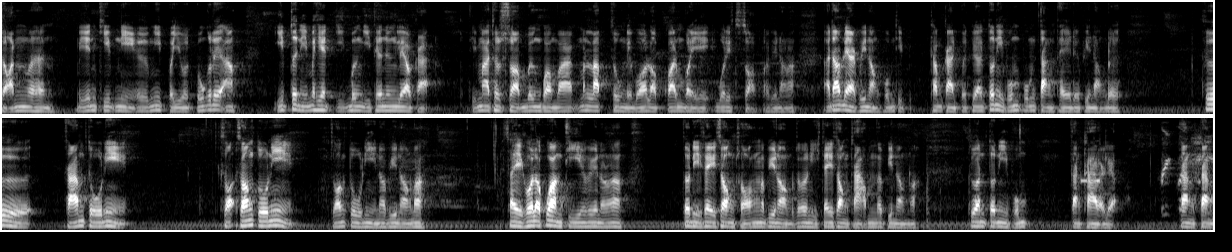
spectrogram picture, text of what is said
สอนว่าซั่นเห็นคลิปนี้เออมีประโยชน์ผมก็เลยเอาหยิบตัวนี้มาเฮ็ดอีกเบิ่งอีกเทื่อนึงแล้วก็ สิมาทดสอบเบิ่งพร้อมว่ามันรับตรงได้บ่รอบก่อนบ่ได้บ่ได้ทดสอบเนาะพี่น้องเนาะอันดับแรกพี่น้องผมที่ทำการเปิดเครื่องตัวนี้ผมผมตั้งไทยเด้อพี่น้องเด้อคือสามตัวนี้สองสองตัวนี้สองตัวนี้เนาะพี่น้องเนาะใส่คนละความทีนะพี่น้องเนาะตัวนี้ใส่สองสองนะพี่น้องตัวนี้ใส่สองสามนะพี่น้องเนาะส่วนตัวนี้ผมตั้งค่าไว้แล้วตั้งตั้ง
